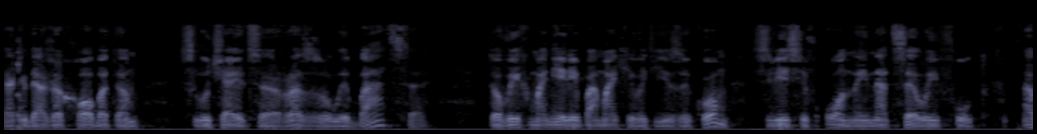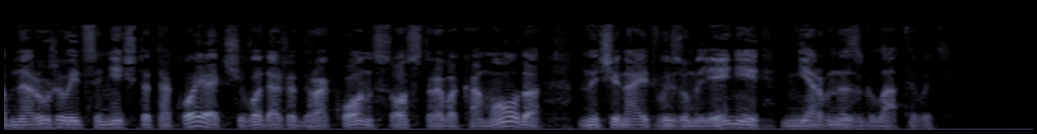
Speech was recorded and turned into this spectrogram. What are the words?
Когда же хоботам случается разулыбаться, то в их манере помахивать языком, свесив онный на целый фут, обнаруживается нечто такое, от чего даже дракон с острова Комодо начинает в изумлении нервно сглатывать.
